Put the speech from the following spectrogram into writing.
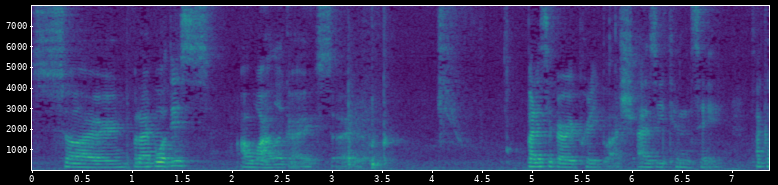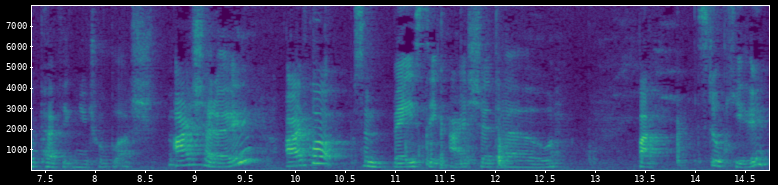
So, but I bought this a while ago, so, but it's a very pretty blush, as you can see. It's like a perfect neutral blush. Eyeshadow, I've got some basic eyeshadow, but still cute.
